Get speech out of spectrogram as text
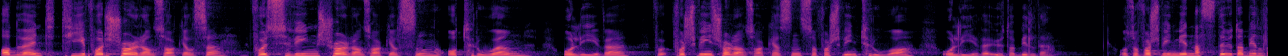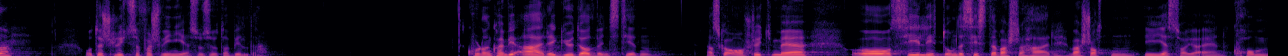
Advent, tid for sjølransakelse. Forsvinn sjølransakelsen og troen og livet, Forsvinn selvransakelsen, så forsvinner troa og livet ut av bildet. Og så forsvinner min neste ut av bildet, og til slutt så forsvinner Jesus ut av bildet. Hvordan kan vi ære Gud i adventstiden? Jeg skal avslutte med å si litt om det siste verset her, vers 18 i Jesaja 1. Kom,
